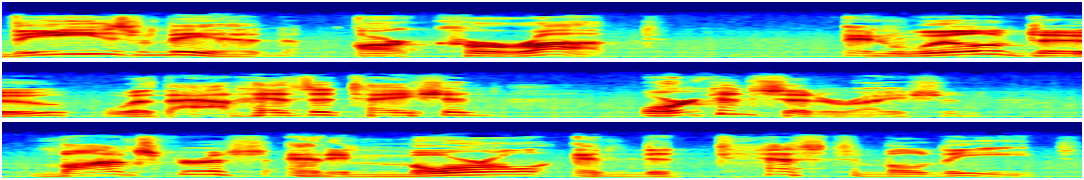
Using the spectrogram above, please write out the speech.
these men are corrupt and will do, without hesitation or consideration, monstrous and immoral and detestable deeds.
